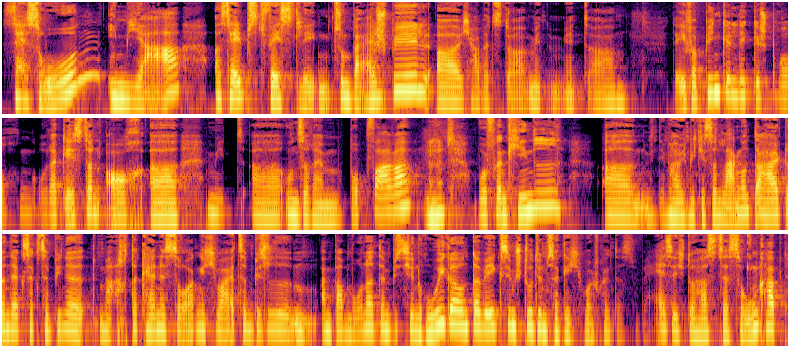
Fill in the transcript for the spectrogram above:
Saison im Jahr äh, selbst festlegen. Zum Beispiel, äh, ich habe jetzt da mit, mit ähm, der Eva Pinkelnick gesprochen oder gestern auch äh, mit äh, unserem Bobfahrer Wolfgang Kindl. Äh, mit dem habe ich mich gestern lang unterhalten und er hat gesagt, Sabine, mach da keine Sorgen. Ich war jetzt ein bisschen, ein paar Monate ein bisschen ruhiger unterwegs im Studium. Sage ich, Wolfgang, das weiß ich, du hast Saison gehabt.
